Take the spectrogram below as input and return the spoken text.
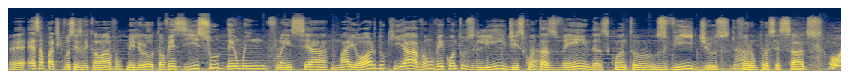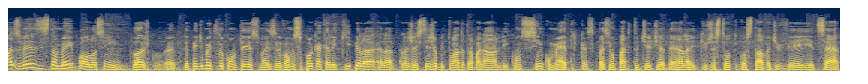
É, essa parte que vocês reclamavam melhorou? Talvez isso dê uma influência maior do que, ah, vamos ver quantos leads, quantas ah. vendas, quantos vídeos ah. foram processados. Ou às vezes também, Paulo, assim, lógico, é, depende muito do contexto, mas vamos supor que aquela equipe ela, ela, ela já esteja habituada a trabalhar ali com cinco métricas que faziam parte do dia a dia dela e que o gestor gostava de ver e etc.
